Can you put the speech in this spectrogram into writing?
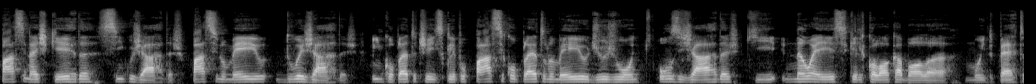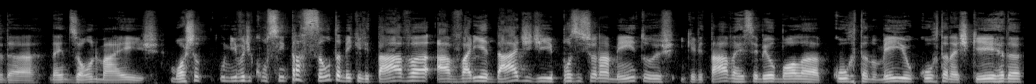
Passe na esquerda, 5 jardas. Passe no meio, 2 jardas. Incompleto Chase Claypool, passe completo no meio, Juju 11 jardas, que não é esse que ele coloca a bola muito perto da, da end zone, mas mostra o nível de concentração também que ele tava, a variedade de posicionamentos em que ele tava, recebeu bola curta no meio, curta na esquerda,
